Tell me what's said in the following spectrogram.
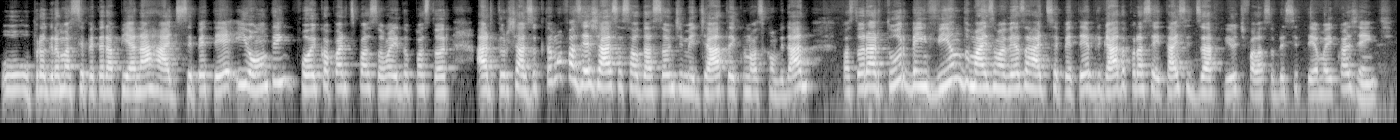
o, o, programa CP Terapia na Rádio CPT e ontem foi com a participação aí do pastor Arthur Charzuk. Então vamos fazer já essa saudação de imediato aí com o nosso convidado. Pastor Arthur, bem-vindo mais uma vez à Rádio CPT. Obrigada por aceitar esse desafio de falar sobre esse tema aí com a gente.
